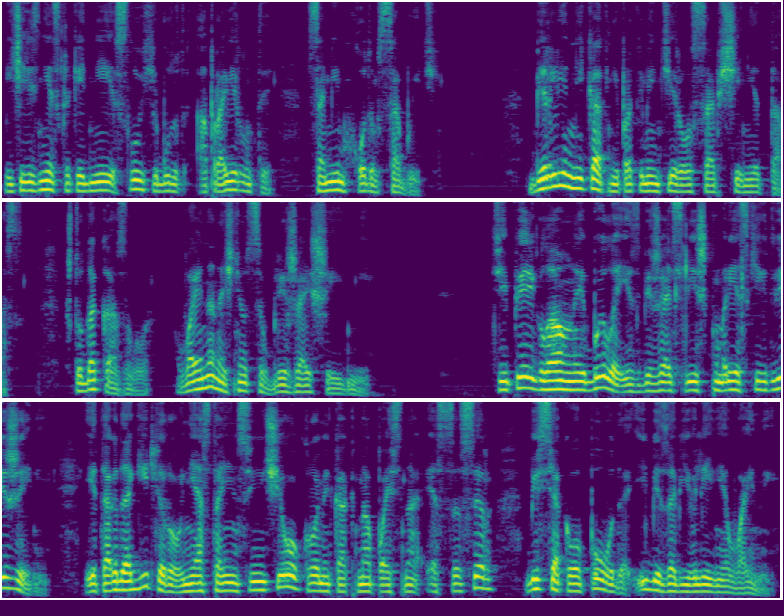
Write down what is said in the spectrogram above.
и через несколько дней слухи будут опровергнуты самим ходом событий. Берлин никак не прокомментировал сообщение ТАСС, что доказывало, война начнется в ближайшие дни. Теперь главное было избежать слишком резких движений, и тогда Гитлеру не останется ничего, кроме как напасть на СССР без всякого повода и без объявления войны.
